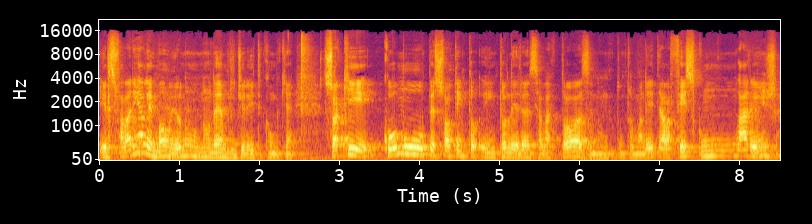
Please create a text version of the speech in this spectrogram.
eles falaram em alemão, eu não, não, lembro direito como que é. Só que, como o pessoal tem intolerância à lactose, não, não toma leite, ela fez com laranja.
